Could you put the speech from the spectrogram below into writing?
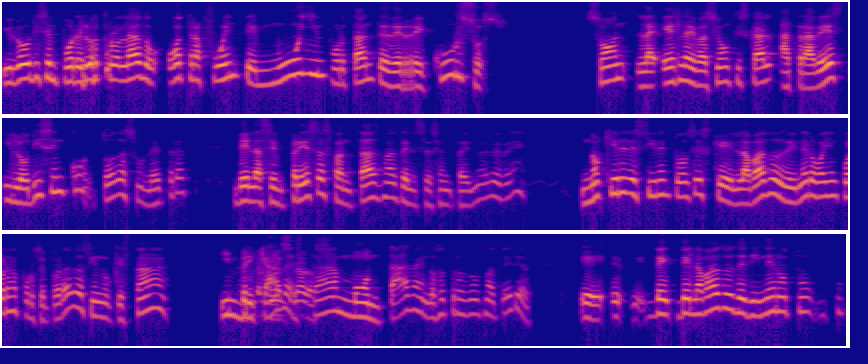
Y luego dicen, por el otro lado, otra fuente muy importante de recursos son es la evasión fiscal a través, y lo dicen con todas sus letras, de las empresas fantasmas del 69B. No quiere decir entonces que el lavado de dinero vaya en cuerda por separada, sino que está imbricada, está montada en las otras dos materias. Eh, eh, de, lavado de dinero, tú, tú,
